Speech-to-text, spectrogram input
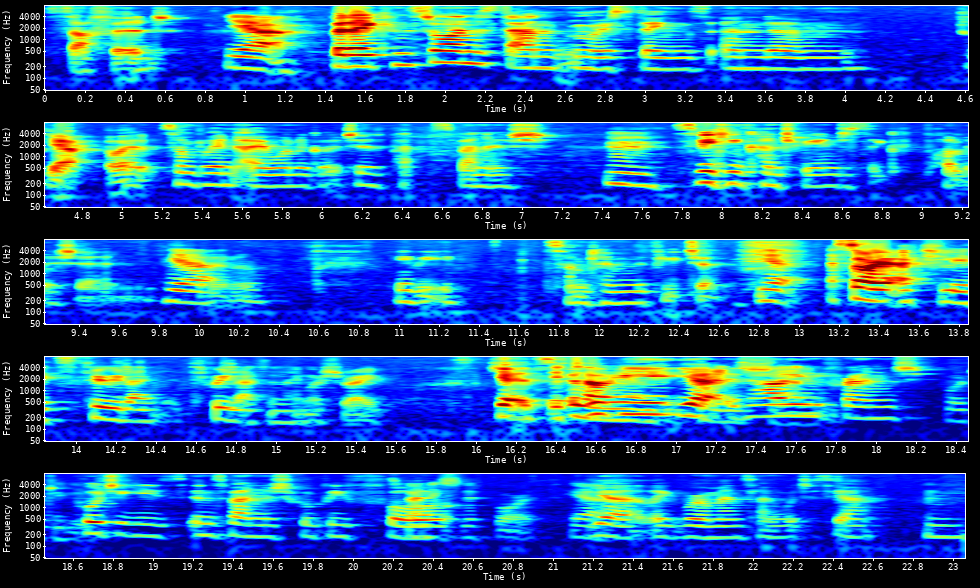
suffered. Yeah. But I can still understand most things, and um, yeah, at some point I want to go to a Spanish Mm. speaking country and just like polish it. And, Yeah. I don't know. Maybe sometime in the future. Yeah. Sorry, actually, it's three lang- three Latin languages, right? Yeah, it's, it would Italian, be yeah French, Italian, French, Portuguese. Portuguese, and Spanish would be four. Spanish is the fourth. yeah. Yeah. like Romance languages. Yeah. Mm.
